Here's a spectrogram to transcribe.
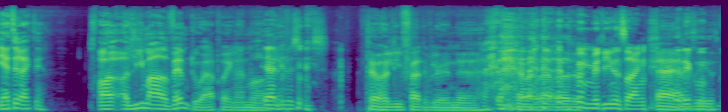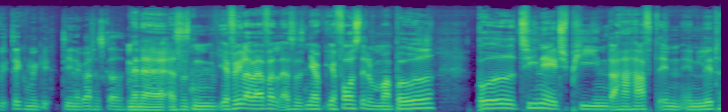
Ja, det er rigtigt. Og, og lige meget, hvem du er på en eller anden måde. Ja, lige præcis. Det var lige før, det blev en... Øh, det? Medina sang. Ja, Ja, ja, det, kunne, det kunne Dina godt have skrevet. Men øh, altså sådan, jeg føler i hvert fald, altså sådan, jeg, jeg forestiller mig både, både teenage-pigen, der har haft en, en lidt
